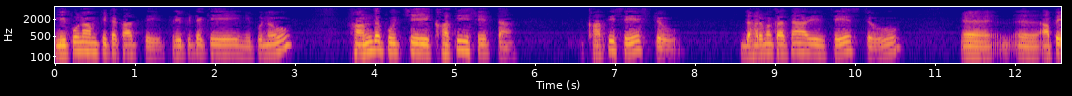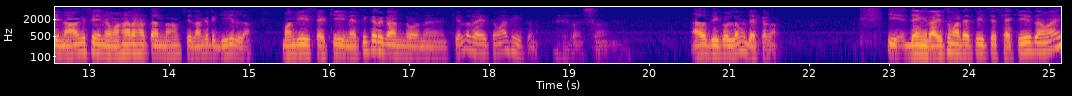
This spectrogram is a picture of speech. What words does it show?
නිපුණම් පිටකත්තේ ත්‍රිපිටකයේ නිපුණ වූ හන්ද පුච්චේ කති සෙට්ටා කති ශ්‍රේෂ්ඨ වූ ධර්ම කතාවේ ශ්‍රේෂ්ඨ වූ අපේ නාගසේන මහරහතන් වහන්සේ ළඟට ගිහිල්ලා මගේ සැකේ නැති කර ගන්න ඕන කියලා රජතුමාට හිතුණා. අර දෙගොල්ලම දැකලා. දැන් රජතුමාට ඇතිවෙච්ච සැකේ තමයි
